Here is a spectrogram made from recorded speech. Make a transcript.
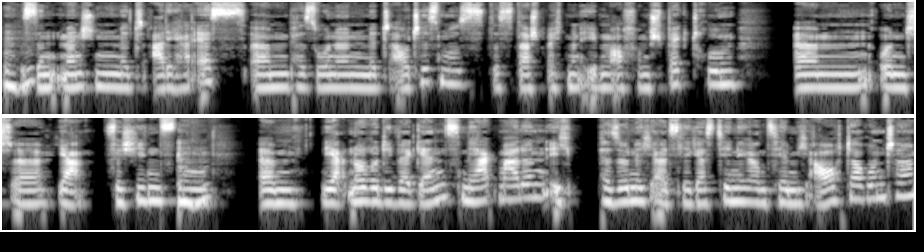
Mhm. Das sind Menschen mit ADHS, ähm, Personen mit Autismus. Das, da spricht man eben auch vom Spektrum ähm, und äh, ja verschiedensten mhm. ähm, ja, Neurodivergenzmerkmalen. Ich persönlich als Legasthenikerin zähle mich auch darunter.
